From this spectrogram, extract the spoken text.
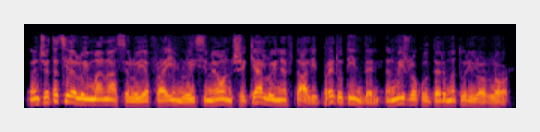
În cetățile lui Manase, lui Efraim, lui Simeon și chiar lui Neftali, pretutindeni, în mijlocul tărâmăturilor lor,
